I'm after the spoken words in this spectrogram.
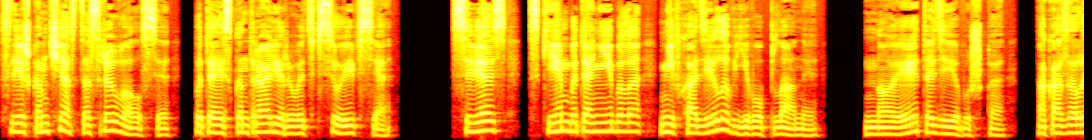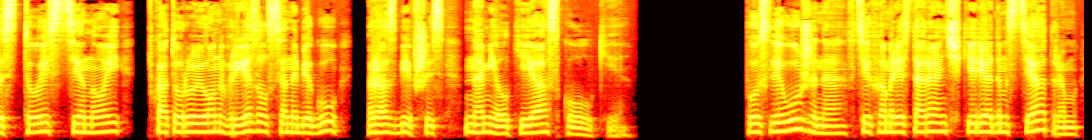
слишком часто срывался, пытаясь контролировать все и вся. Связь с кем бы то ни было не входила в его планы. Но эта девушка оказалась той стеной, в которую он врезался на бегу, разбившись на мелкие осколки. После ужина в тихом ресторанчике рядом с театром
